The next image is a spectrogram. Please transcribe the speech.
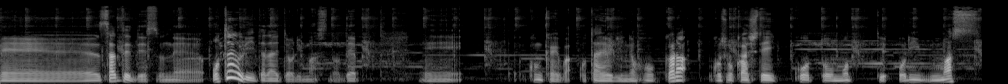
えー、さてですねお便りいただいておりますので、えー、今回はお便りの方からご紹介していこうと思っております。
